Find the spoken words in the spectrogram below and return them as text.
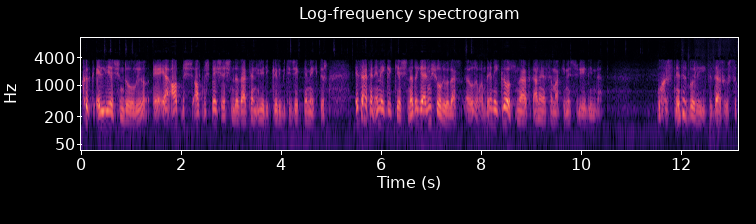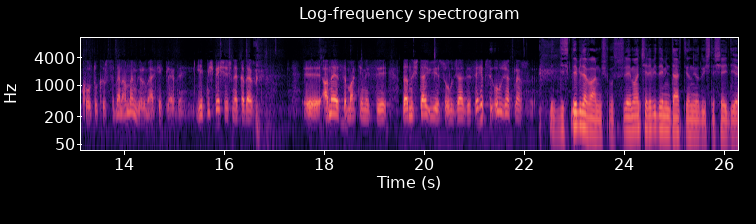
40-50 yaşında oluyor. E, 60-65 yaşında zaten üyelikleri bitecek demektir. E zaten emeklilik yaşına da gelmiş oluyorlar. E, o zaman da emekli olsunlar artık Anayasa Mahkemesi üyeliğinden. Bu hırs nedir böyle iktidar hırsı, koltuk hırsı ben anlamıyorum erkeklerde. 75 yaşına kadar e, Anayasa Mahkemesi Danıştay üyesi olacağız dese hepsi olacaklar. E, diskte bile varmış bu. Süleyman Çelebi demin dert yanıyordu işte şey diye.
